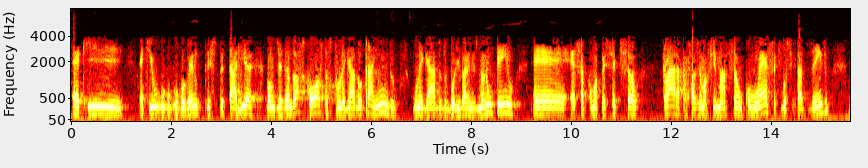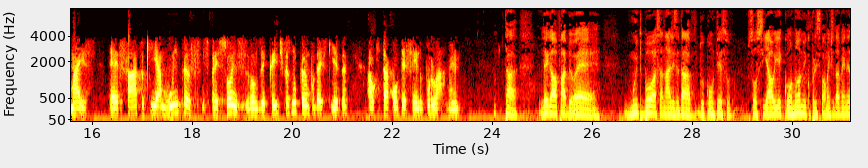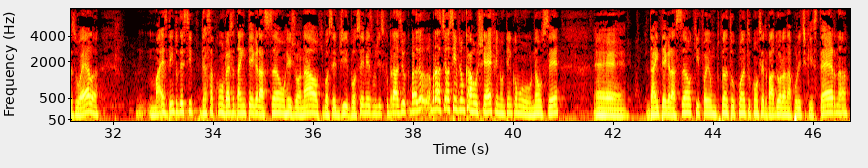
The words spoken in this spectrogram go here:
é que, é que o, o, governo estaria, vamos dizer, dando as costas para o legado ou traindo um legado do bolivarianismo. Eu não tenho é, essa uma percepção clara para fazer uma afirmação como essa que você está dizendo, mas é fato que há muitas expressões, vamos dizer, críticas no campo da esquerda ao que está acontecendo por lá, né? Tá, legal, Fábio. É, muito boa essa análise da, do contexto social e econômico, principalmente da Venezuela. Mas dentro desse, dessa conversa da integração regional, que você, você mesmo disse que o Brasil, o Brasil, o Brasil é sempre um carro-chefe, não tem como não ser, é, da integração, que foi um tanto quanto conservadora na política externa.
